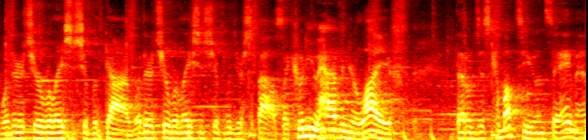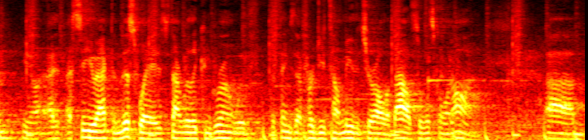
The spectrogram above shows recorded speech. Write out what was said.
whether it's your relationship with God, whether it's your relationship with your spouse. Like who do you have in your life that'll just come up to you and say, hey man, you know, I, I see you acting this way. It's not really congruent with the things I've heard you tell me that you're all about. So what's going on? Um,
